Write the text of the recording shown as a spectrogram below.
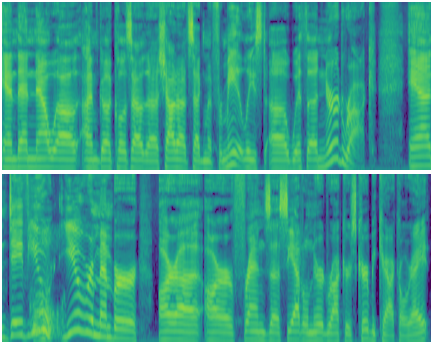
and then now uh, I'm going to close out a shout out segment for me at least uh, with a uh, nerd rock. And Dave, you Ooh. you remember our uh, our friends uh, Seattle Nerd Rockers Kirby Crackle, right?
